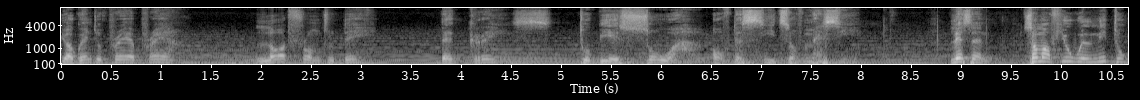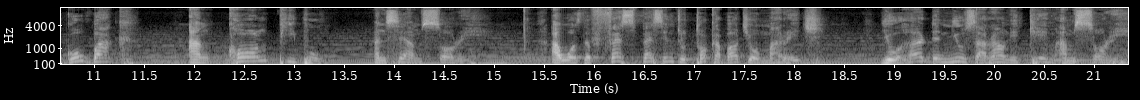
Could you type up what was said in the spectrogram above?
You're going to pray a prayer. Lord from today the grace to be a sower of the seeds of mercy. Listen some of you will need to go back and call people and say i'm sorry. I was the first person to talk about your marriage. You heard the news around it came. I'm sorry.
